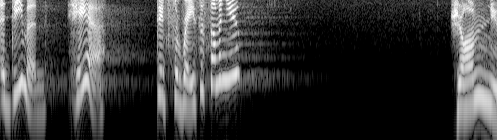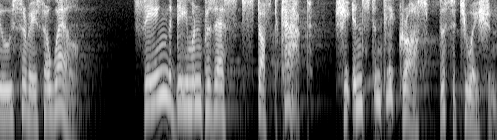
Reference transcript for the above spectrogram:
a demon? Here? Did Cereza summon you? Jeanne knew Cereza well. Seeing the demon-possessed stuffed cat, she instantly grasped the situation.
